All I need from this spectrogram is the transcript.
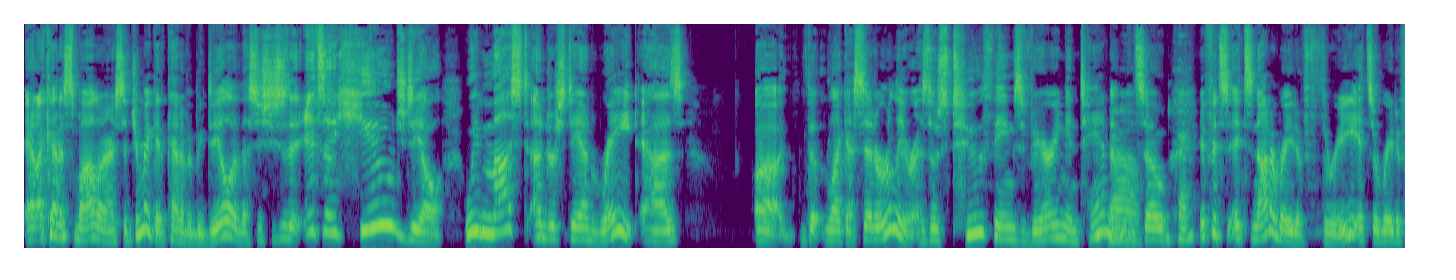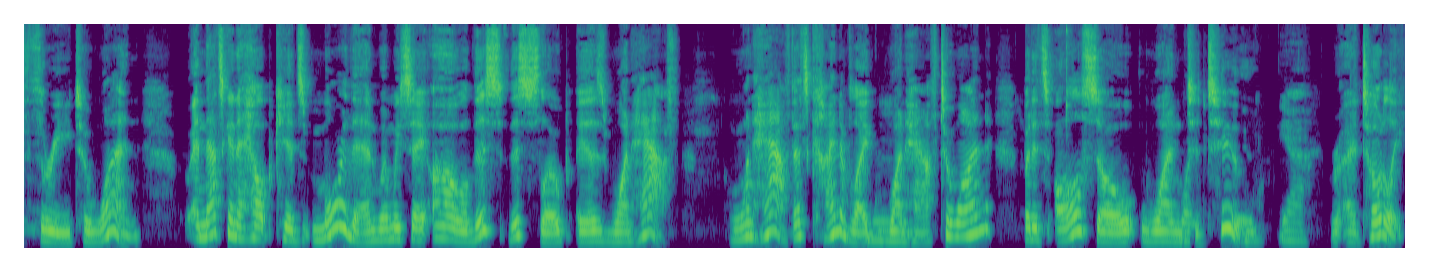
and I kind of smiled and I said, You're making kind of a big deal of this. And she said, It's a huge deal. We must understand rate as uh, the, like I said earlier, as those two things varying in tandem. And so okay. if it's it's not a rate of three, it's a rate of three to one. And that's going to help kids more than when we say, oh, well, this this slope is one half. One half, that's kind of like mm. one half to one, but it's also one, one to two. two. Yeah. Right, totally.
